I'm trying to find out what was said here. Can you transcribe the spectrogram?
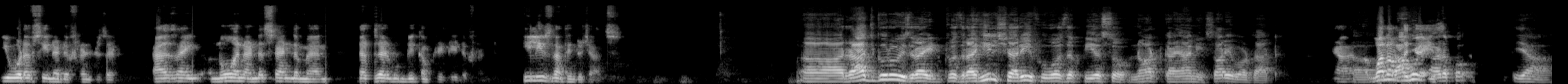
you would have seen a different result. As I know and understand the man, the result would be completely different. He leaves nothing to chance. Uh, Rajguru is right. It was Rahil Sharif who was the PSO, not Kayani. Sorry about that. Yeah, Uh, one of Rahul the guys. Adapa, yeah,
